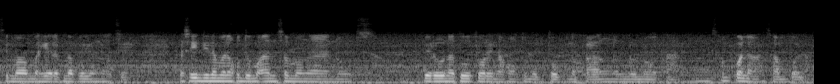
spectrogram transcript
Kasi ma- mahirap na po yung notes eh. Kasi hindi naman ako dumaan sa mga notes. Pero natuto rin akong tumugtog na parang nanunota. Sample lang, sample lang.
